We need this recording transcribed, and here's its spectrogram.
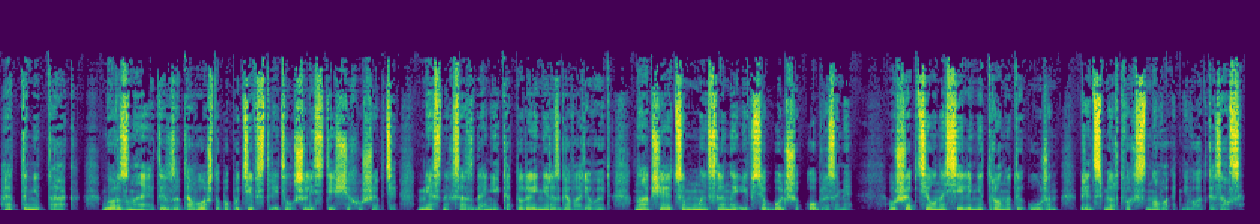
Это не так. Гор знает из-за того, что по пути встретил шелестящих у шепти местных созданий, которые не разговаривают, но общаются мысленно и все больше образами. У шепти уносили нетронутый ужин, принц мертвых снова от него отказался.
